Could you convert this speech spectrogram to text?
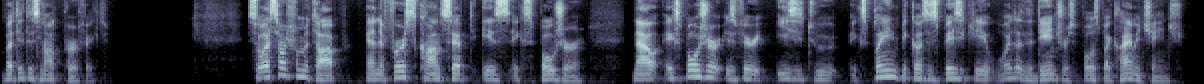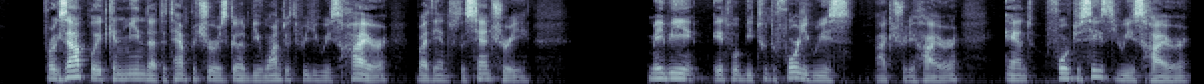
but it is not perfect. So let's start from the top, and the first concept is exposure. Now, exposure is very easy to explain because it's basically what are the dangers posed by climate change. For example, it can mean that the temperature is going to be 1 to 3 degrees higher by the end of the century. Maybe it will be 2 to 4 degrees actually higher, and 4 to 6 degrees higher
